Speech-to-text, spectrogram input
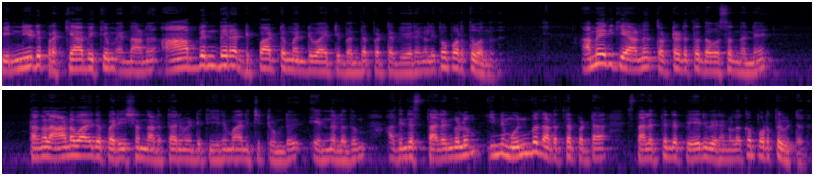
പിന്നീട് പ്രഖ്യാപിക്കും എന്നാണ് ആഭ്യന്തര ഡിപ്പാർട്ട്മെന്റുമായിട്ട് ബന്ധപ്പെട്ട വിവരങ്ങൾ ഇപ്പോൾ പുറത്തു വന്നത്. അമേരിക്കയാണ് തൊട്ടടുത്ത ദിവസം തന്നെ തങ്ങൾ ആണവായുധ പരീക്ഷണം നടത്താൻ വേണ്ടി തീരുമാനിച്ചിട്ടുണ്ട് എന്നുള്ളതും അതിന്റെ സ്ഥലങ്ങളും ഇനി മുൻപ് നടത്തപ്പെട്ട സ്ഥലത്തിന്റെ പേര് വിവരങ്ങളൊക്കെ പുറത്തുവിട്ടത്.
